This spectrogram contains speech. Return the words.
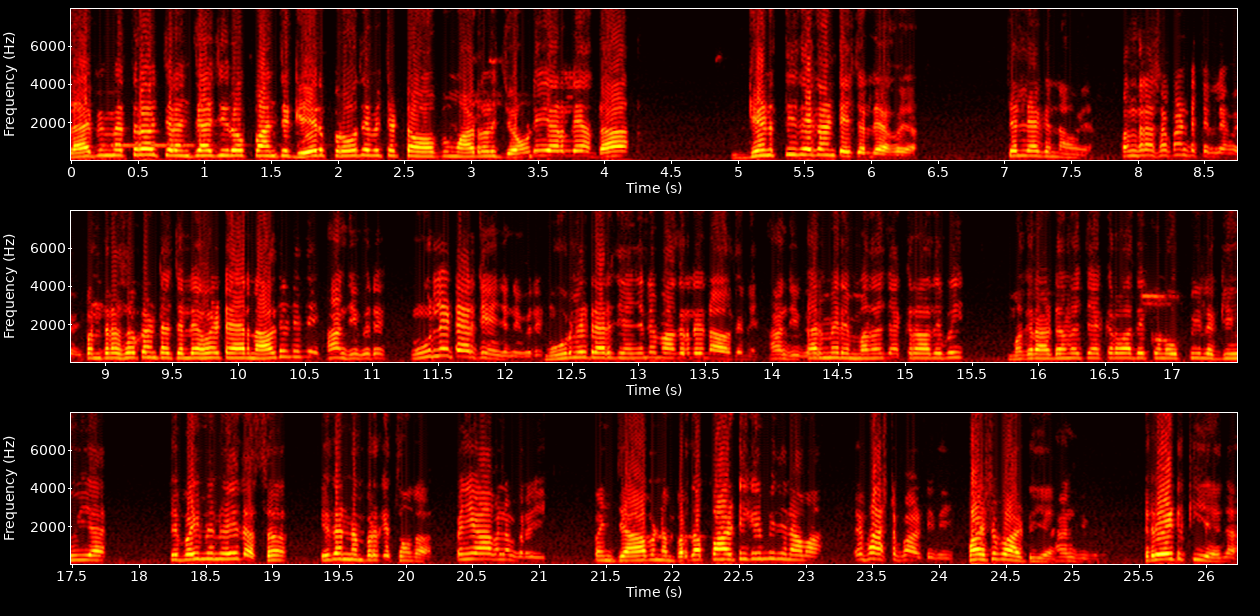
ਲੈ ਵੀ ਮਿੱਤਰੋ 5405 ਗੇਅਰ ਪ੍ਰੋ ਦੇ ਵਿੱਚ ਟੌਪ ਮਾਡਲ ਜੌਂਡੀਅਰ ਲਿਆਂਦਾ। ਗਿਣਤੀ ਦੇ ਘੰਟੇ ਚੱਲਿਆ ਹੋਇਆ। ਚੱਲਿਆ ਕਿੰਨਾ ਹੋਇਆ? 1500 ਘੰਟੇ ਚੱਲੇ ਹੋਏ। 1500 ਘੰਟਾ ਚੱਲਿਆ ਹੋਇਆ ਟਾਇਰ ਨਾਲ ਦੇ ਨੇ ਹਾਂਜੀ ਵੀਰੇ ਮੂਰਲੇ ਟਾਇਰ ਚੇਂਜ ਨੇ ਵੀਰੇ। ਮੂਰਲੇ ਟਾਇਰ ਚੇਂਜ ਨੇ ਮਗਰਲੇ ਨਾਲ ਦੇ ਨੇ। ਹਾਂਜੀ ਪਰ ਮੇਰੇ ਮਾਂ ਦਾ ਚੈੱਕ ਕਰਾ ਦੇ ਬਈ। ਮਗਰਾਡਾਂ ਦਾ ਚੈੱਕ ਕਰਵਾ ਦੇ ਕਨੋਪੀ ਲੱਗੀ ਹੋਈ ਆ। ਤੇ ਬਈ ਮੈਨੂੰ ਇਹ ਦੱਸ ਇਹਦਾ ਨੰਬਰ ਕਿੱਥੋਂ ਦਾ? ਪੰਜਾਬ ਨੰਬਰ ਜੀ। ਪੰਜਾਬ ਨੰਬਰ ਦਾ ਪਾਰਟੀ ਕਿੰਨੀ ਦੇ ਨਾਮ ਆ? ਇਹ ਫਸਟ ਪਾਰਟੀ ਦੇ। ਫਸਟ ਪਾਰਟੀ ਆ। ਹਾਂਜੀ ਵੀਰੇ। ਰੇਟ ਕੀ ਹੈ ਇਹਦਾ?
